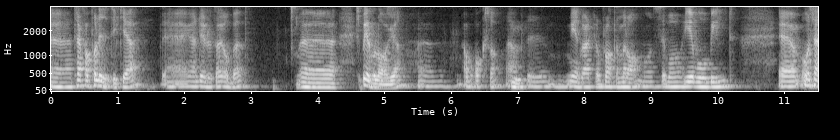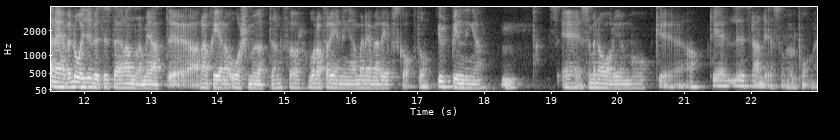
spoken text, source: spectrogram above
Eh, träffa politiker, eh, en del utav jobbet. Eh, spelbolagen eh, också. Mm. Att vi medverkar och pratar med dem och ser vad är vår bild. Eh, och sen även då givetvis det andra med att eh, arrangera årsmöten för våra föreningar men även repskap då. Utbildningar. Mm. Eh, seminarium och ja, det är lite grann det som vi håller på med.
